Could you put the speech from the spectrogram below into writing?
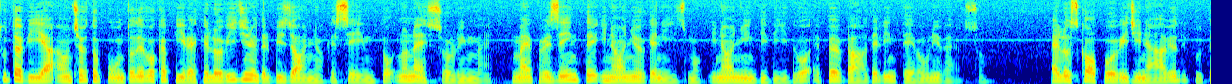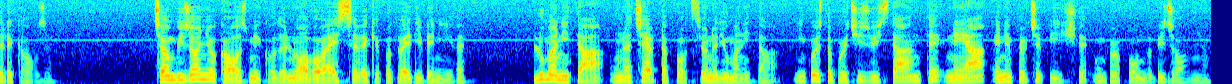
Tuttavia, a un certo punto devo capire che l'origine del bisogno che sento non è solo in me, ma è presente in ogni organismo, in ogni individuo e pervade l'intero universo. È lo scopo originario di tutte le cose. C'è un bisogno cosmico del nuovo essere che potrei divenire. L'umanità, una certa porzione di umanità, in questo preciso istante ne ha e ne percepisce un profondo bisogno.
